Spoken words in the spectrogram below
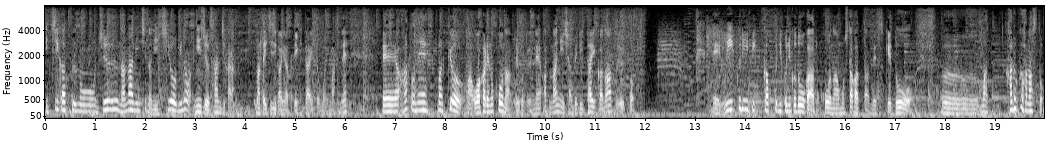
1月の17日の日曜日の23時からまた1時間やっていきたいと思いますね。えー、あとね、まあ、今日、まあ、お別れのコーナーということでね、あと何喋りたいかなというと、えー、ウィークリーピックアップニコニコ動画のコーナーもしたかったんですけど、うーん、まあ、軽く話すと、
